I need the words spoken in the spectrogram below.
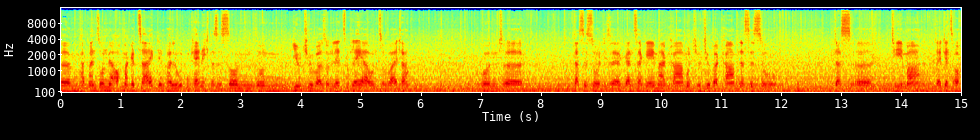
Ähm, hat mein Sohn mir auch mal gezeigt. Den Paluten kenne ich. Das ist so ein, so ein YouTuber, so ein Let's Player und so weiter. Und äh, das ist so dieser ganze Gamer-Kram und YouTuber-Kram, das ist so das äh, Thema. Der hat jetzt auch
